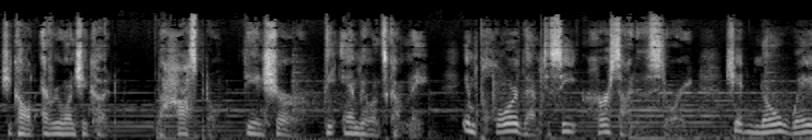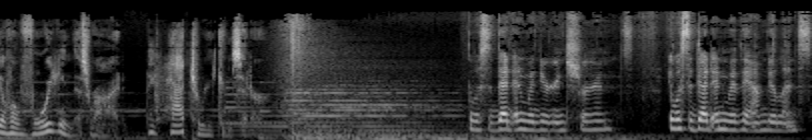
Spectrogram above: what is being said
She called everyone she could the hospital, the insurer, the ambulance company, implored them to see her side of the story. She had no way of avoiding this ride. They had to reconsider. It was a dead end with your insurance. It was a dead end with the ambulance.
